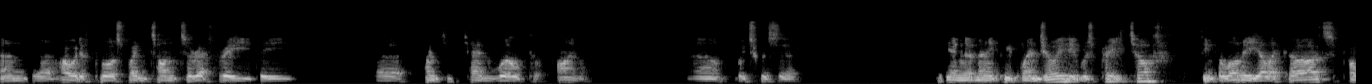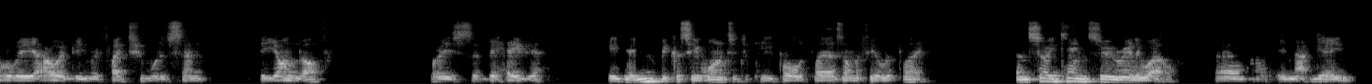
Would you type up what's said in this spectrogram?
And uh, Howard, of course, went on to referee the uh, 2010 World Cup final, uh, which was a game that many people enjoyed. It was pretty tough. I think a lot of yellow cards. Probably Howard, in reflection, would have sent De Jong off for his behaviour. He didn't because he wanted to keep all the players on the field of play. And so he came through really well uh, in that game.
